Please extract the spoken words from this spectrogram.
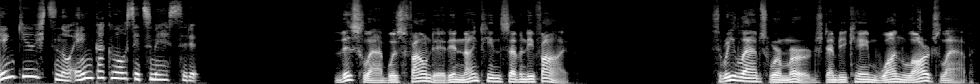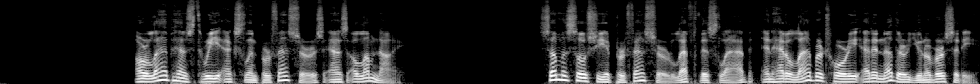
研究室の沿革を説明する。This lab was founded in 1975. Three labs were merged and became one large lab. Our lab has three excellent professors as alumni. Some associate professor left this lab and had a laboratory at another university.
